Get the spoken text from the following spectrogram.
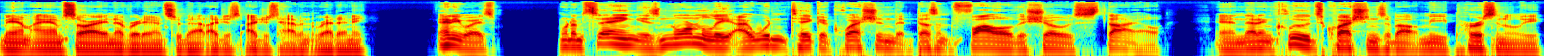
Ma'am, I am sorry I never answered that. I just I just haven't read any. Anyways, what I'm saying is normally I wouldn't take a question that doesn't follow the show's style, and that includes questions about me personally.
